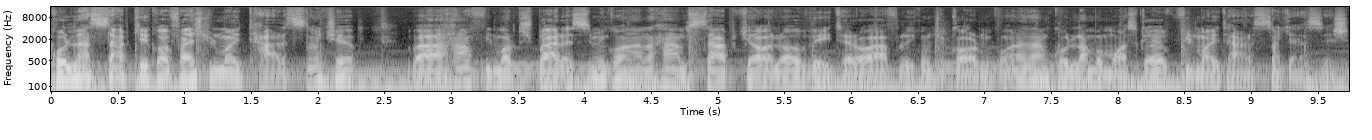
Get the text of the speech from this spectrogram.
کلا سبک کافهش فیلم های ترسناکه و هم فیلم ها رو توش بررسی می‌کنن هم سبک حالا ویترها و افرادی که اونجا کار می‌کنن هم کلا با ماسکای فیلم های ترسناک هستش.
